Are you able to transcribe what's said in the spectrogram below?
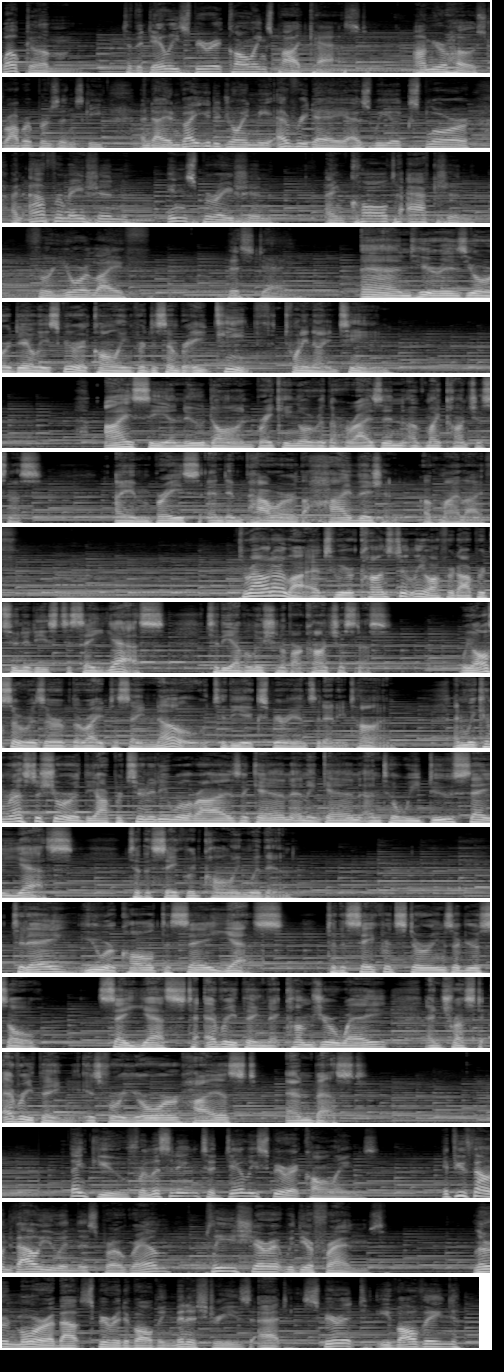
Welcome to the Daily Spirit Callings Podcast. I'm your host, Robert Brzezinski, and I invite you to join me every day as we explore an affirmation, inspiration, and call to action for your life this day. And here is your Daily Spirit Calling for December 18th, 2019. I see a new dawn breaking over the horizon of my consciousness. I embrace and empower the high vision of my life. Throughout our lives, we are constantly offered opportunities to say yes to the evolution of our consciousness. We also reserve the right to say no to the experience at any time. And we can rest assured the opportunity will arise again and again until we do say yes to the sacred calling within. Today, you are called to say yes to the sacred stirrings of your soul. Say yes to everything that comes your way and trust everything is for your highest and best. Thank you for listening to Daily Spirit Callings. If you found value in this program, please share it with your friends. Learn more about Spirit Evolving Ministries at spiritevolving.com.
